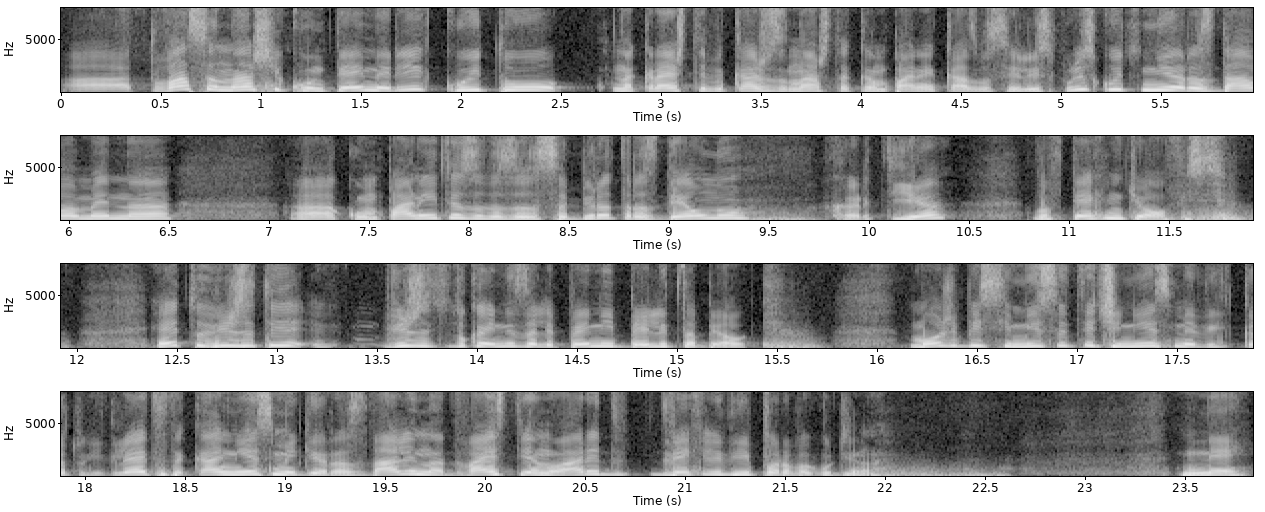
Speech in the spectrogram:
А, това са наши контейнери, които накрая ще ви кажа за нашата кампания, казва се Лисполис, които ние раздаваме на а, компаниите, за да събират разделно хартия в техните офиси. Ето виждате, виждате тук едни залепени бели табелки. Може би си мислите, че ние сме, като ги гледате така, ние сме ги раздали на 20 януари 2001 година. Не.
